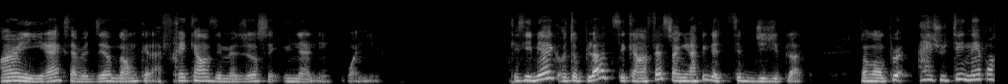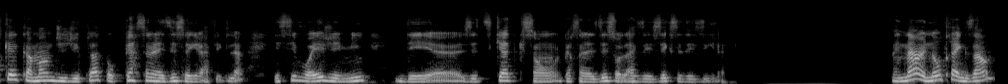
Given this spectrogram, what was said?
1 Y, ça veut dire donc que la fréquence des mesures, c'est une année, one year. Ce qui est bien avec Autoplot, c'est qu'en fait, c'est un graphique de type ggplot. Donc, on peut ajouter n'importe quelle commande ggplot pour personnaliser ce graphique-là. Ici, vous voyez, j'ai mis des euh, étiquettes qui sont personnalisées sur l'axe des X et des Y. Maintenant, un autre exemple.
